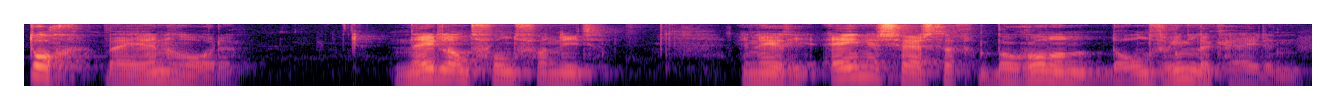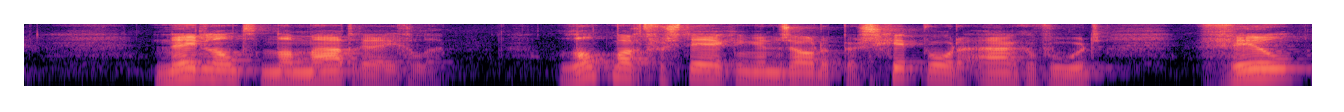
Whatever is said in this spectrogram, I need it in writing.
toch bij hen hoorde. Nederland vond van niet. In 1961 begonnen de onvriendelijkheden. Nederland nam maatregelen. Landmachtversterkingen zouden per schip worden aangevoerd. Veel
